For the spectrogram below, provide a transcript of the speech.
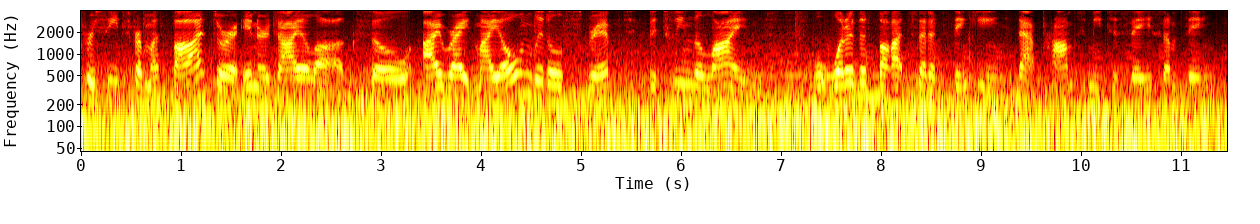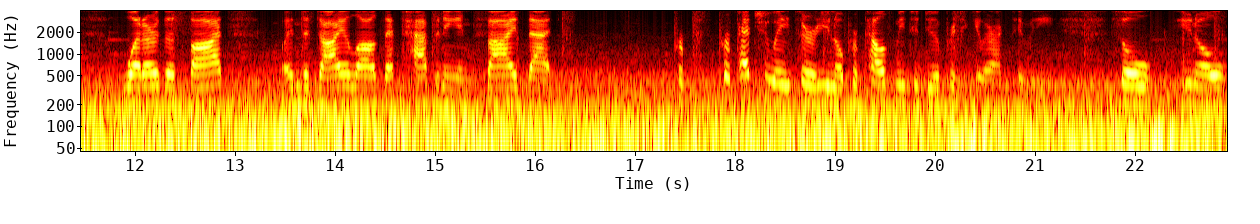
proceeds from a thought or inner dialogue. So I write my own little script between the lines. What are the thoughts that I'm thinking that prompt me to say something? What are the thoughts and the dialogue that's happening inside that per- perpetuates or you know propels me to do a particular activity? So you know,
